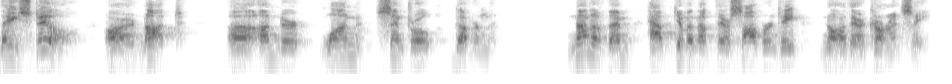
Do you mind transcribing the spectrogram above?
They still are not uh, under one central government. None of them have given up their sovereignty nor their currency.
